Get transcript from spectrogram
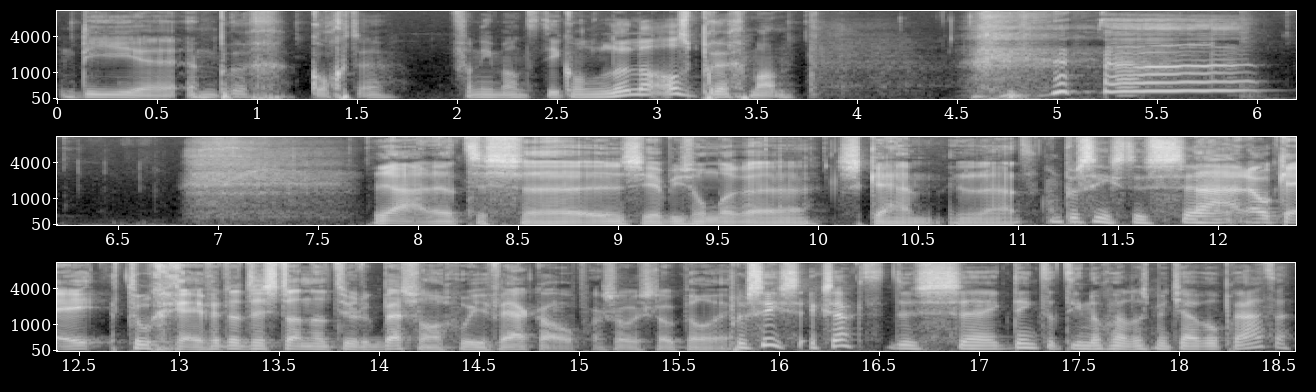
die een brug kochten van iemand die kon lullen als brugman. Ja, dat is eh, een zeer bijzondere eh, scam, inderdaad. Precies, dus... eh, Nou, oké, toegegeven. Dat is dan natuurlijk best wel een goede verkoper. Zo is het ook wel weer. Precies, exact. Dus ik denk dat hij nog wel eens met jou wil praten.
